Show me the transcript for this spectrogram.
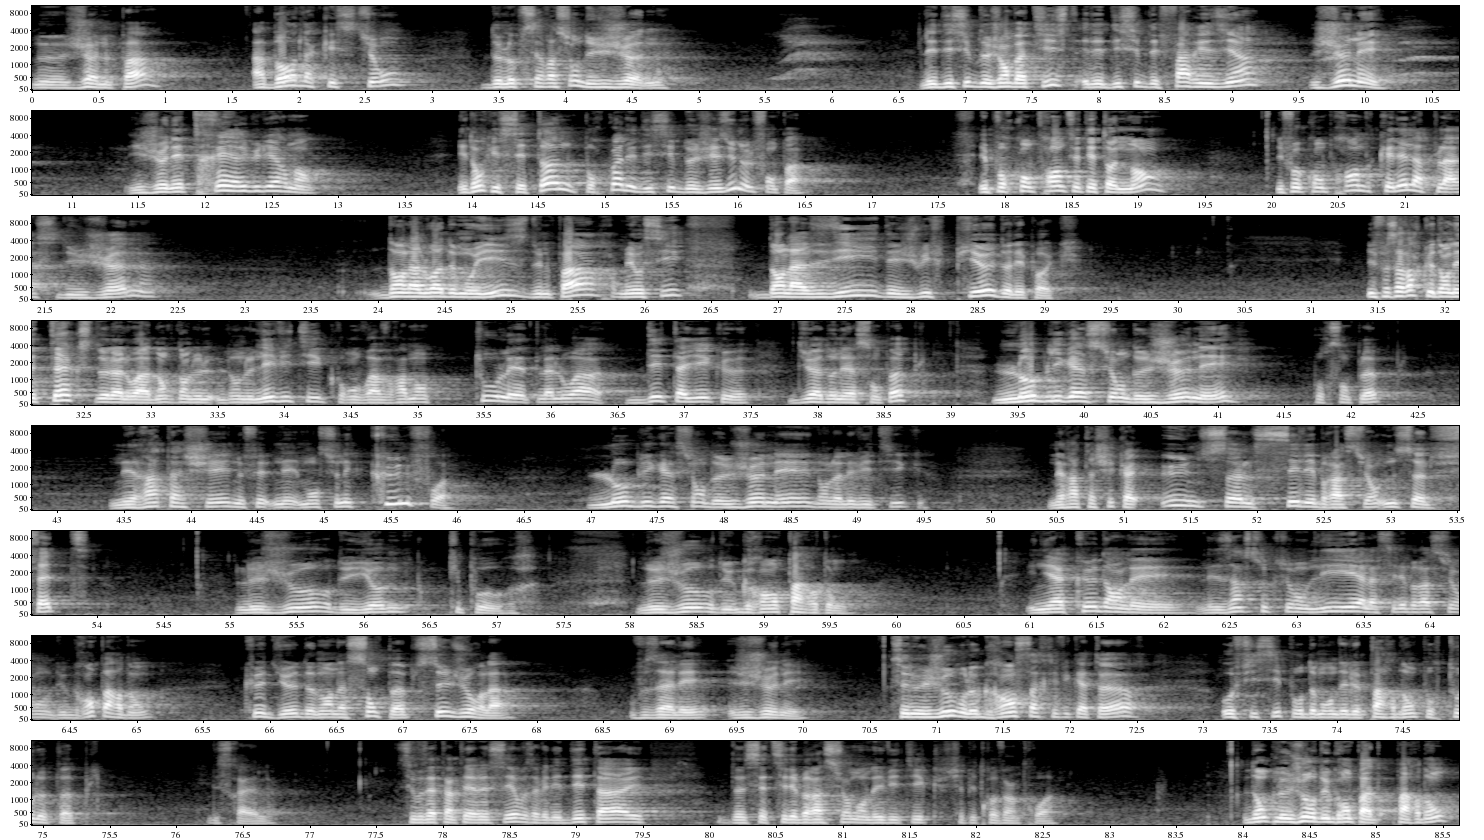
ne jeûnent pas, aborde la question de l'observation du jeûne. Les disciples de Jean-Baptiste et les disciples des pharisiens jeûnaient. Ils jeûnaient très régulièrement. Et donc il s'étonne pourquoi les disciples de Jésus ne le font pas. Et pour comprendre cet étonnement, il faut comprendre quelle est la place du jeûne dans la loi de Moïse, d'une part, mais aussi dans la vie des juifs pieux de l'époque. Il faut savoir que dans les textes de la loi, donc dans le, Lévitique, où on voit vraiment toute la loi détaillée que Dieu a donnée à son peuple, l'obligation de jeûner pour son peuple n'est rattachée, n'est mentionnée qu'une fois. L'obligation de jeûner dans le Lévitique n'est rattachée qu'à une seule célébration, une seule fête, le jour du Yom Kippour, le jour du grand pardon. Il n'y a que dans les, les, instructions liées à la célébration du grand pardon que Dieu demande à son peuple, ce jour-là, vous allez jeûner. C'est le jour où le grand sacrificateur officie pour demander le pardon pour tout le peuple d'Israël. Si vous êtes intéressé, vous avez les détails de cette célébration dans Lévitique chapitre 23. Donc le jour du grand pardon,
